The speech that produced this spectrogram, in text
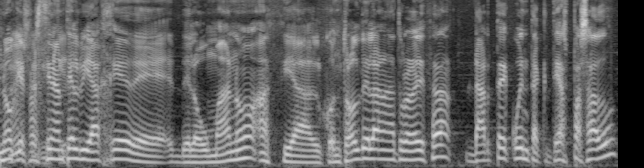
No, que es fascinante el viaje de, de, lo humano hacia el control de la naturaleza, darte cuenta que te has pasado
